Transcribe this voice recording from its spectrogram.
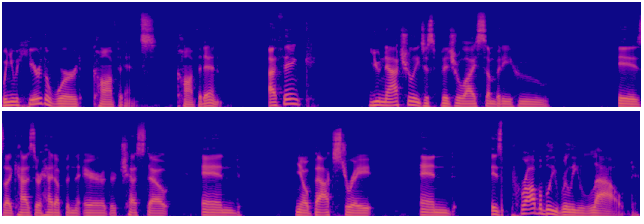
when you hear the word confidence, confident, I think you naturally just visualize somebody who is like has their head up in the air, their chest out, and you know, back straight, and is probably really loud,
